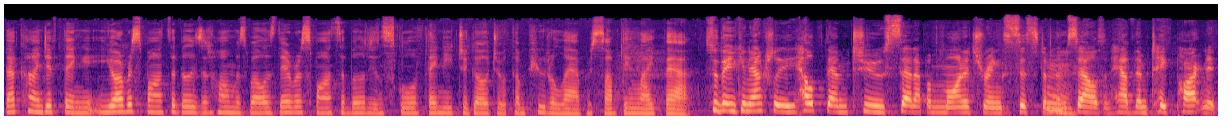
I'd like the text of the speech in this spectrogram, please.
that kind of thing. Your responsibilities at home as well as their responsibilities in school if they need to go to a computer lab or something like that. So that you can actually help them to set up a monitoring system themselves and have them take part in it.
